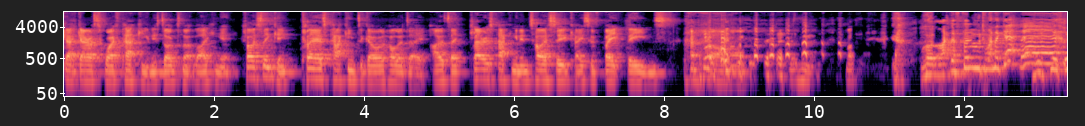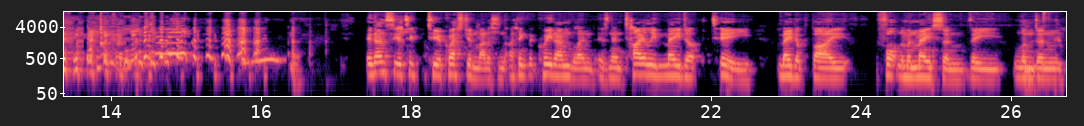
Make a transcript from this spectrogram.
Gareth's wife packing and his dog's not liking it. If I was thinking Claire's packing to go on holiday, I would say Claire is packing an entire suitcase of baked beans and palm. Well, like the food when I get there. in answer to, to your question, Madison, I think that Queen Anne blend is an entirely made up tea made up by Fortnum and Mason, the London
